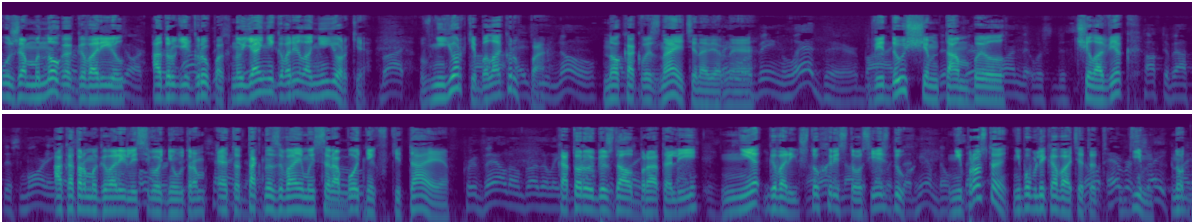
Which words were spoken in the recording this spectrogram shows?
уже много говорил о других группах, но я не говорил о Нью-Йорке. В Нью-Йорке была группа, но, как вы знаете, наверное, ведущим там был человек, о котором мы говорили сегодня утром. Это так называемый соработник в Китае — который убеждал брата Ли не говорить, что Христос есть Дух. Не просто не публиковать этот гимн, но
